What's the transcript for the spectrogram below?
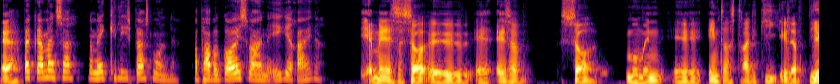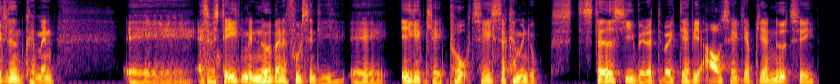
Ja. Hvad gør man så, når man ikke kan lide spørgsmålene, og papagøjesvarene ikke rækker? Jamen altså, så, øh, altså, så må man øh, ændre strategi, eller virkeligheden kan man... Øh, altså hvis det er noget, man er fuldstændig øh, ikke klædt på til, så kan man jo stadig sige, at det var ikke det, vi aftalte. Jeg bliver nødt til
